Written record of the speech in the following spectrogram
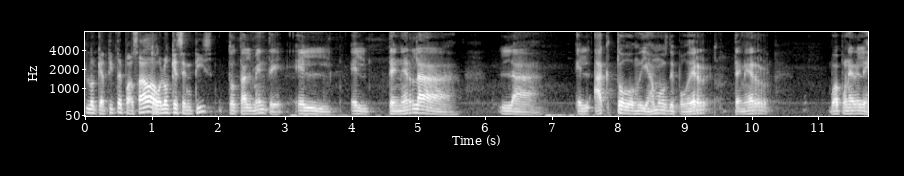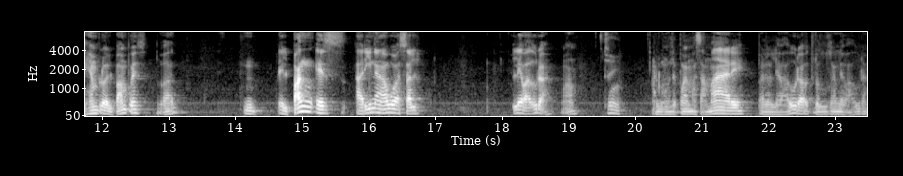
lo que a ti te pasaba o lo que sentís. Totalmente. El, el tener la, la el acto, digamos, de poder tener, voy a poner el ejemplo del pan, pues, el pan es harina, agua, sal, levadura, Sí. Algunos le ponen masamare para la levadura, otros usan levadura.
